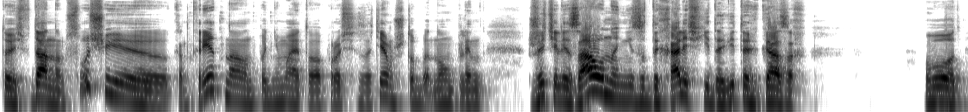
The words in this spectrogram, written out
То есть в данном случае конкретно он поднимает вопрос за тем, чтобы, ну, блин, жители Зауна не задыхались в ядовитых газах. Вот.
